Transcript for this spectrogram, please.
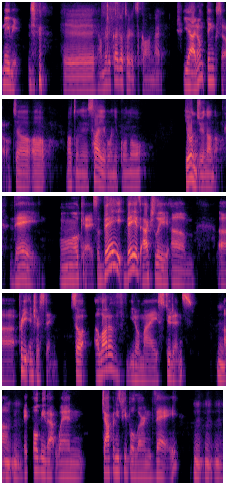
Maybe. へえ、アメリカだと使わない。 yeah, I don't think so. じゃあ、ああとね、最後にこの47。 They. Oh, okay. So they they is actually um, uh, pretty interesting. So a lot of you know my students, mm-hmm. um, mm, mm. they told me that when Japanese people learn they mm-hmm.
